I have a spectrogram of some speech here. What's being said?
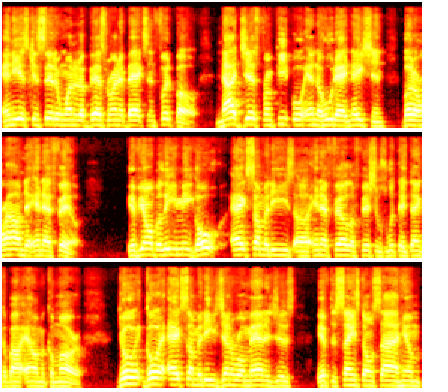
and he is considered one of the best running backs in football, not just from people in the Who Dat Nation, but around the NFL. If you don't believe me, go ask some of these uh, NFL officials what they think about Alvin Kamara. Go go and ask some of these general managers if the Saints don't sign him,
